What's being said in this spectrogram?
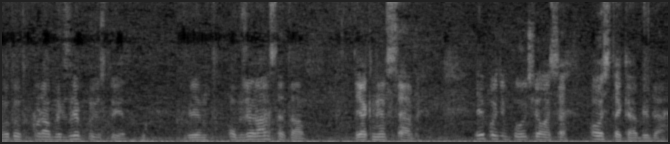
Отут кораблик з рибкою стоїть. Він обжирався там, як не в себе. І потім вийшла ось така біда.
